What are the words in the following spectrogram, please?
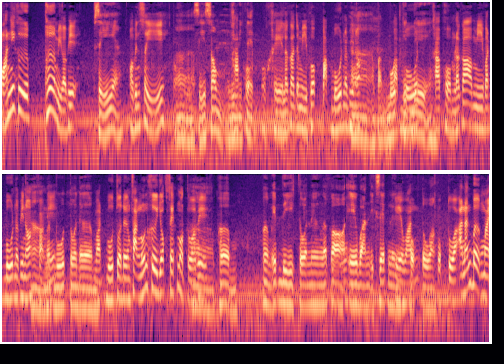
อ๋อนี่คือเพิ่มอีกเหรอพี่ สีอะอ๋อเป็นสีอ่าสีส้มลิครับมิผเต็ดมโอเค แล้วก็จะมีพวกปรับบูทนะพี่เนาะปรับบูปทรับกินบูทดีครับผมแล้วก็มีวัดบูทนะพี่เนาะอ่าฝั่งวัดนี้ บูทตัวเดิมวัดบูทตัวเดิมฝั่งนู้นคือยกเซตหมดตัวพี่ อ่าเพิ่มเพิ่ม FD อีกตัวหนึ่งแล้วก็ A1 อีกเซตหนึ่ง A1 หกตัวหกตัว อันนั้นเบิกใหม่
